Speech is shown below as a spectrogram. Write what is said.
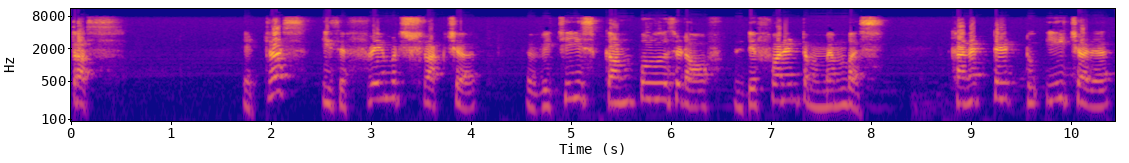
truss A truss is a framed structure which is composed of different members connected to each other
